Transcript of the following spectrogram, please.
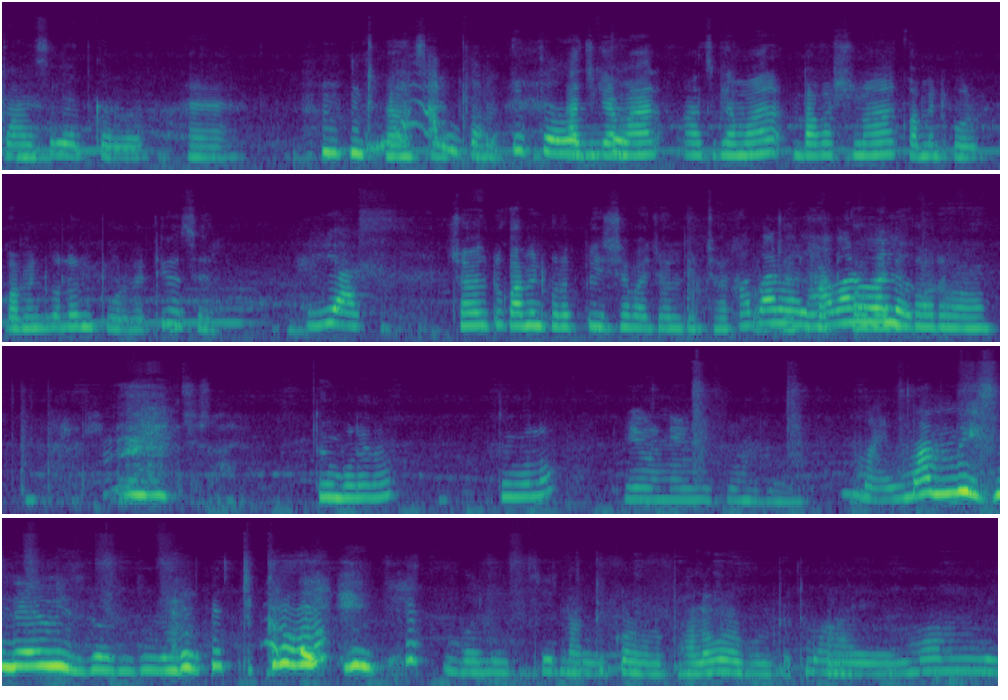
ট্রান্সলেট করব। হ্যাঁ। আজকে আমার আজকে আমার বাবার শোনা কমেন্ট কর কমেন্টগুলো পড়বে ঠিক আছে? ইয়াস সবাই একটু কমেন্ট করো প্লিজ সবাই জলদি ঝটপট আবার আবার। করো। তুমি বলে দাও। তুমি বলো। Your name is Ranjana my mummy's name is Ranjana ঠিক করে বলো। বলেছি না ঠিক করে বলো ভালোভাবে বলতে ঠিক করে মাই। মাম্মি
